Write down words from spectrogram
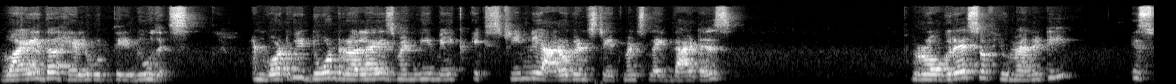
why the hell would they do this? And what we don't realize when we make extremely arrogant statements like that is progress of humanity is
